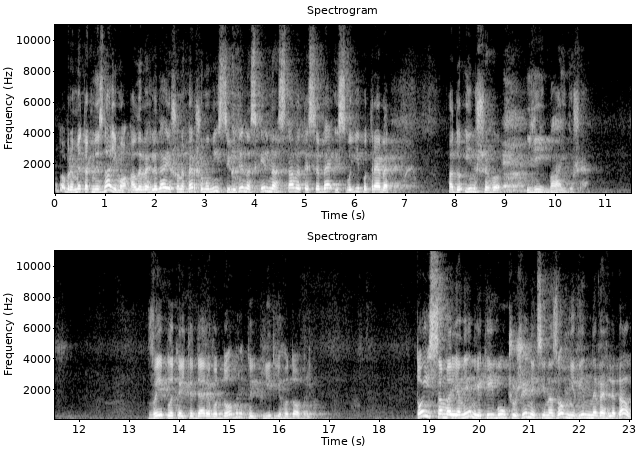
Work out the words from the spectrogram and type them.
ну, добре, ми так не знаємо, але виглядає, що на першому місці людина схильна ставити себе і свої потреби, а до іншого їй байдуже. Випликайте дерево добре, то й плід його добрий. Той самарянин, який був чужинець і назовні він не виглядав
